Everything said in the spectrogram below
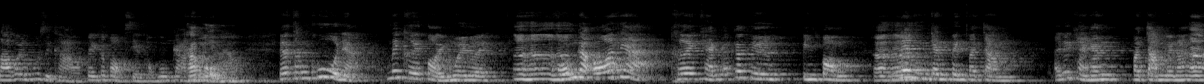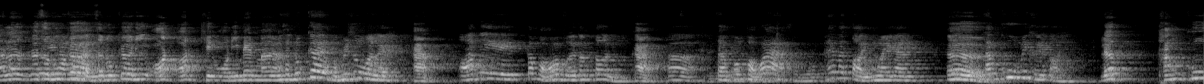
เราก็เป็นผู้สื่อข่าวเป็นกระบอกเสียงของวงการครับมวยอยู่แล้ว แล้วทั้งคู่เนี่ยไม่เคยต่อยมวยเลย อ่าฮะอ่าผฮะ มกับออสเนี่ยเคยแข่งกันก็คือปิงปองอ่าฮะ เล่นกันเป็นประจำอันนี้แข่งกันประจำเลยนะอ่าแล้วแล้วสนุกเกอร์สนุกเกอร์นี่ออสออสเคโอนี่แม่นมากสนุกเกอร์ผมไม่สู้มันเลย ครับออสนี่ต้องบอกว่าเบอร์ต้นครับ ๆเออแต่ผมบอกว่าให้มาต่อยมวยกันเออ ทั้งคู่ไม่เคยต่อย แล้วทั้งคู่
